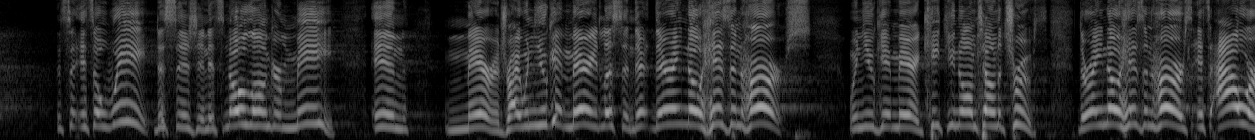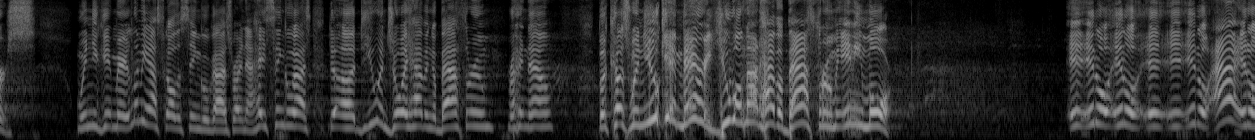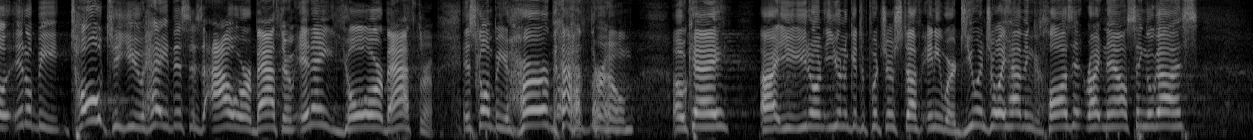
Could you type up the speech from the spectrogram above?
It's a, it's a we decision. It's no longer me in marriage, right? When you get married, listen, there, there ain't no his and hers when you get married. Keith, you know I'm telling the truth. There ain't no his and hers, it's ours when you get married. Let me ask all the single guys right now hey, single guys, uh, do you enjoy having a bathroom right now? Because when you get married, you will not have a bathroom anymore it, will it'll it, it'll it'll it'll be told to you, hey, this is our bathroom. It ain't your bathroom. It's gonna be her bathroom. Okay. All right. You, you don't you don't get to put your stuff anywhere. Do you enjoy having a closet right now, single guys?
